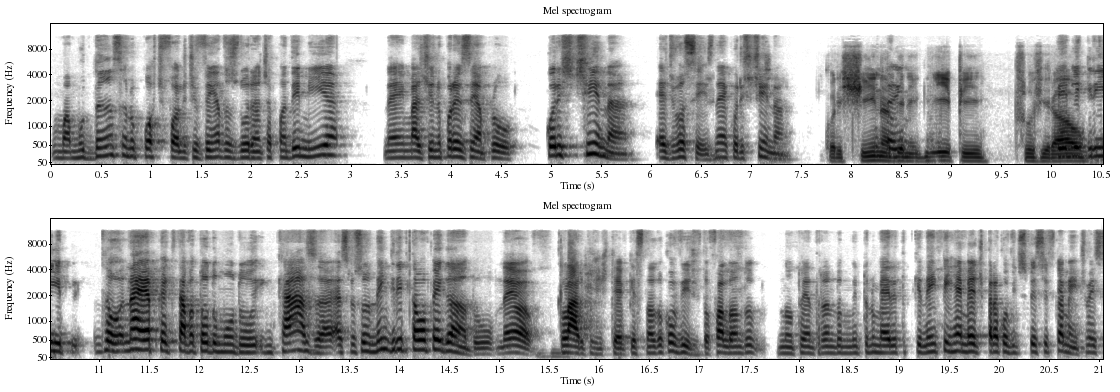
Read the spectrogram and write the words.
uma mudança no portfólio de vendas durante a pandemia, né? Imagino, por exemplo, Coristina é de vocês, né, Coristina? Coristina, então, Benegripe, flu gripe. Então, na época que estava todo mundo em casa, as pessoas nem gripe estavam pegando, né? Claro que a gente teve a questão do Covid. Estou falando, não estou entrando muito no mérito, porque nem tem remédio para Covid especificamente, mas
